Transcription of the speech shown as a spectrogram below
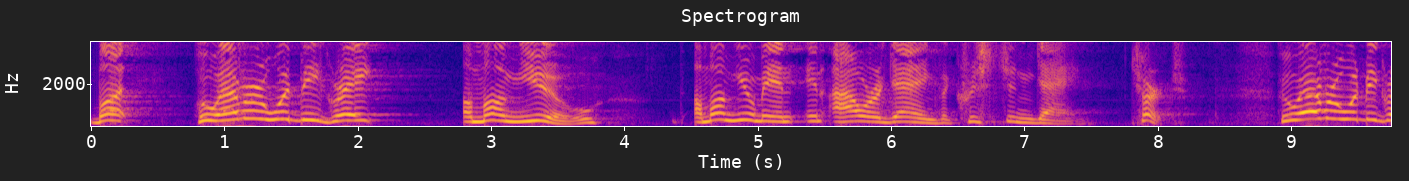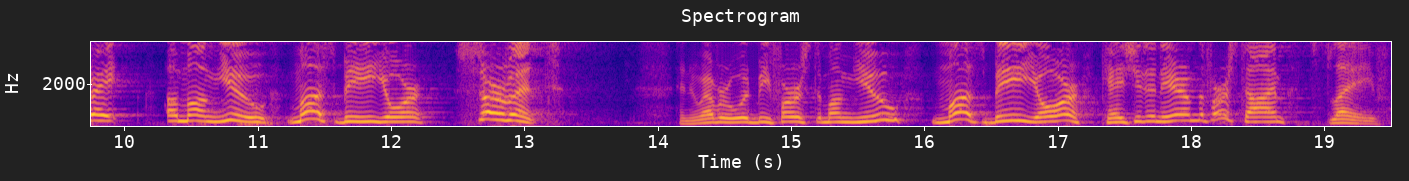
But whoever would be great among you, among you mean in our gang, the Christian gang, church, whoever would be great among you must be your servant. And whoever would be first among you must be your, in case you didn't hear him the first time, slave.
